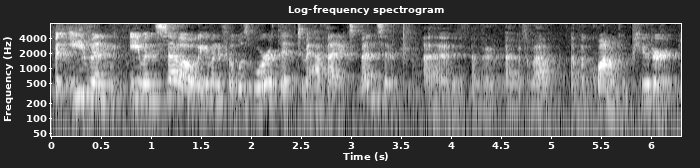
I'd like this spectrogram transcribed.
but even even so, even if it was worth it to have that expensive uh, of, a, of, a, of, a, quantum computer,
